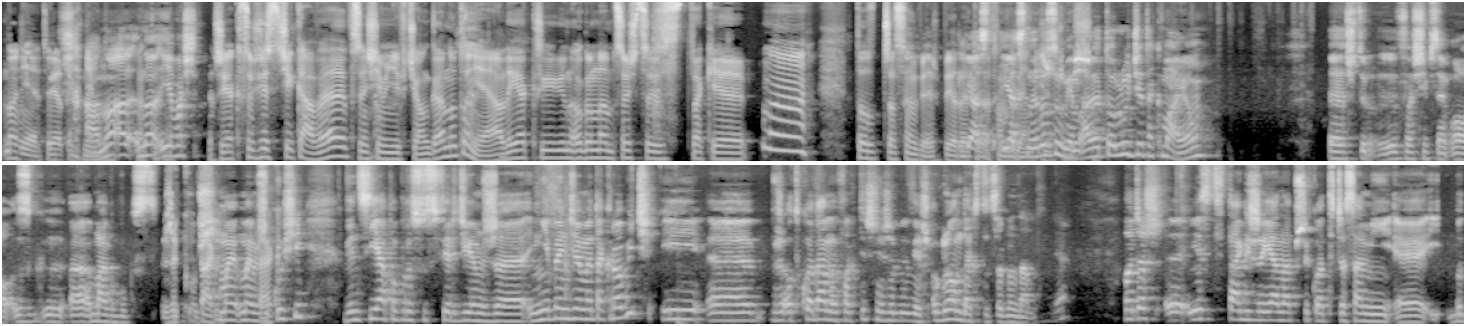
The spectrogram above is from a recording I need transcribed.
No nie, to ja tak nie. A, no, ale no, ja właśnie. Znaczy, jak coś jest ciekawe, w sensie mnie wciąga, no to nie, ale jak no, oglądam coś, co jest takie. No, to czasem wiesz, biorę jasne, telefon. Jasne, rozumiem, ale to ludzie tak mają. E, właśnie pisałem o MacBook. Rzekusi. Tak, mają, mają tak? Rzekusi, więc ja po prostu stwierdziłem, że nie będziemy tak robić i e, że odkładamy faktycznie, żeby wiesz, oglądać to, co oglądamy. Nie? Chociaż e, jest tak, że ja na przykład czasami, e, bo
